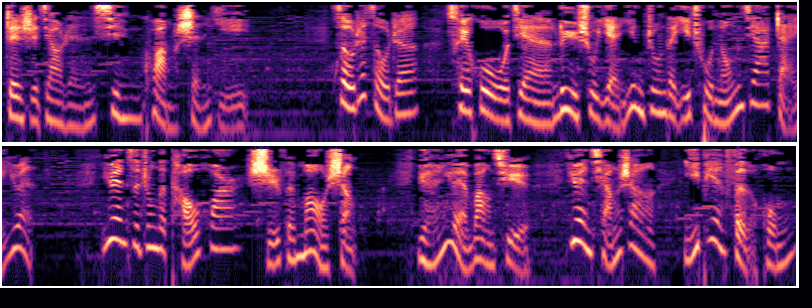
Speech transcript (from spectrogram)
真是叫人心旷神怡。走着走着，崔护见绿树掩映中的一处农家宅院，院子中的桃花十分茂盛，远远望去，院墙上一片粉红。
